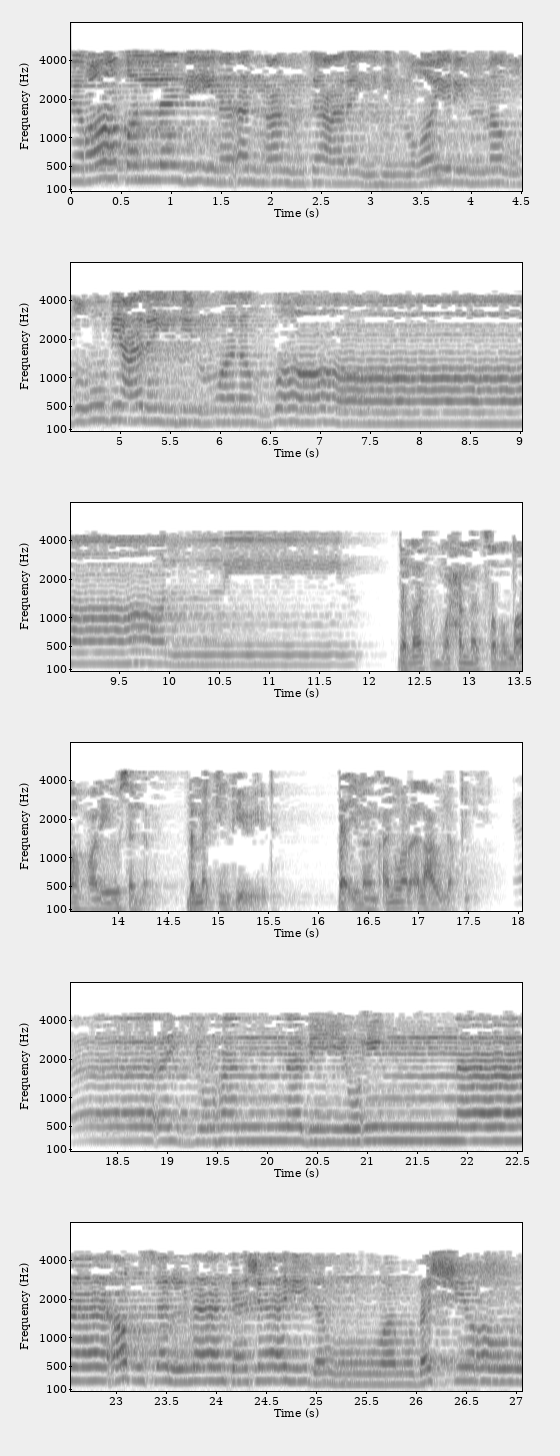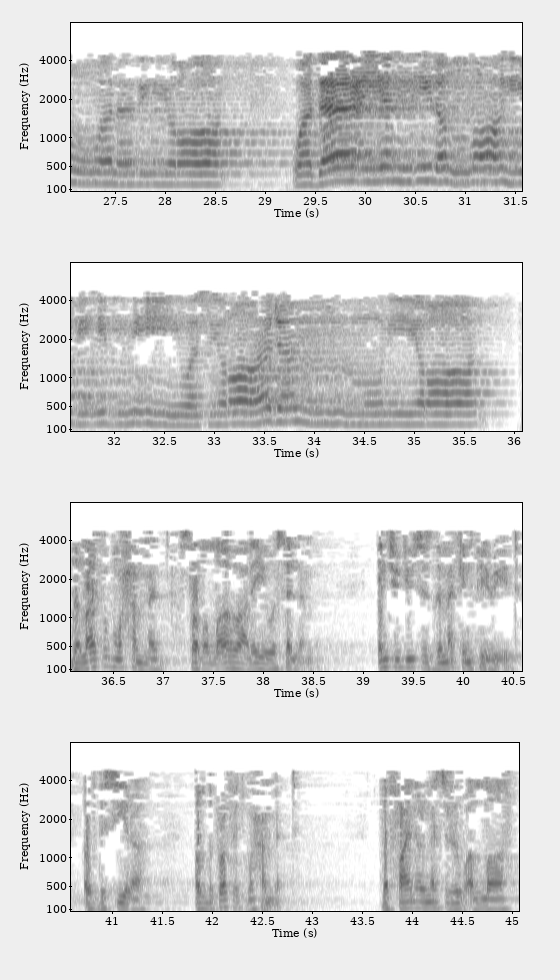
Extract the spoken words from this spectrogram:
صراط الذين أنعمت عليهم غير المغضوب عليهم ولا الضالين The life of Muhammad sallallahu alayhi wa sallam, the Meccan period, by Imam Anwar al-Awlaqi. يا أيها النبي إنا أرسلناك شاهدا ومبشرا ونذيرا وداعيا إلى الله بإذنه وسراجا منيرا The life of Muhammad sallallahu alayhi wa sallam introduces the Meccan period of the seerah of the Prophet Muhammad, the final messenger of Allah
